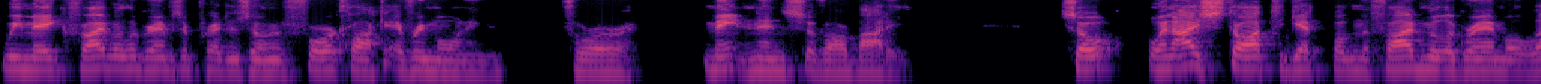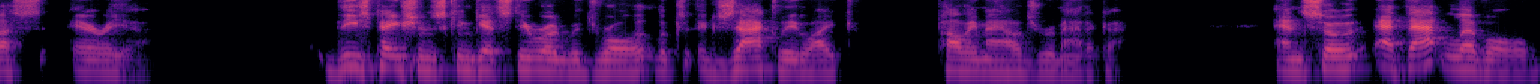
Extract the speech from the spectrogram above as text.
we make five milligrams of prednisone at four o'clock every morning for maintenance of our body. So when I start to get in the five milligram or less area, these patients can get steroid withdrawal. It looks exactly like polymyalgia rheumatica. And so at that level,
